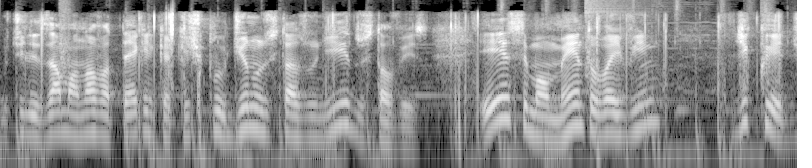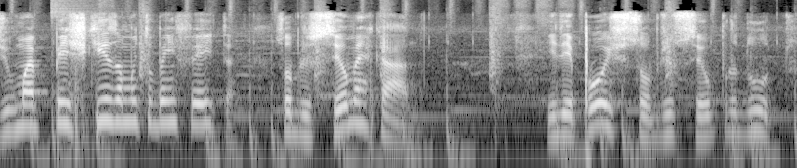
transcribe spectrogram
utilizar uma nova técnica que explodiu nos Estados Unidos, talvez. Esse momento vai vir de quê? De uma pesquisa muito bem feita sobre o seu mercado e depois sobre o seu produto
